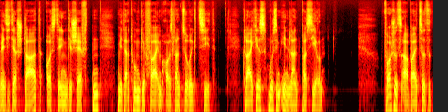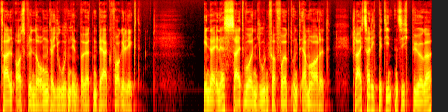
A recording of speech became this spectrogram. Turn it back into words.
wenn sich der Staat aus den Geschäften mit der Atomgefahr im Ausland zurückzieht. Gleiches muss im Inland passieren. Forschungsarbeit zur totalen Ausplünderung der Juden in Württemberg vorgelegt. In der NS-Zeit wurden Juden verfolgt und ermordet. Gleichzeitig bedienten sich Bürger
